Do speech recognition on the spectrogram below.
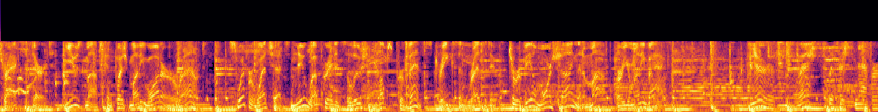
Attracts dirt. Used mops can push muddy water around. Swiffer WetJet's new upgraded solution helps prevent streaks and residue to reveal more shine than a mop or your money back. You're right, Swiffer Snapper.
